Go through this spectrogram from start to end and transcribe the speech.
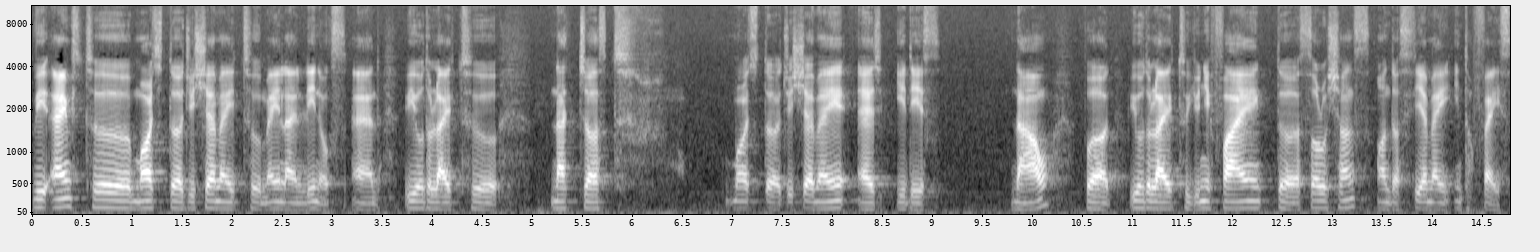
we aim to merge the GCMA to mainline Linux, and we would like to not just merge the GCMA as it is now, but we would like to unify the solutions on the CMA interface.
